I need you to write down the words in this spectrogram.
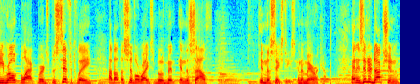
he wrote Blackbird specifically about the civil rights movement in the South in the 60s in America. And his introduction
